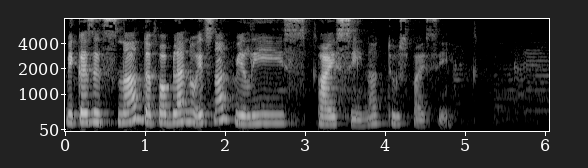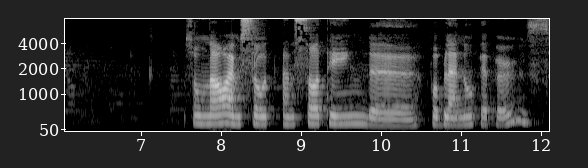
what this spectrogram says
Because it's not, the poblano, it's not really spicy, not too spicy. So now I'm so I'm sauteing the poblano peppers.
